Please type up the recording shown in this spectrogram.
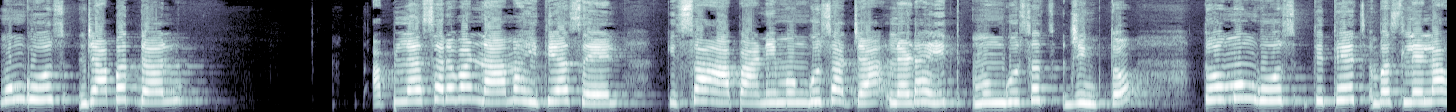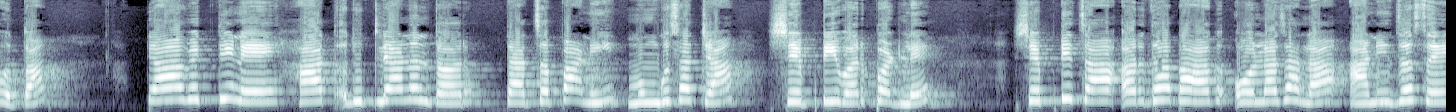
मुंगूस ज्याबद्दल आपल्या सर्वांना माहिती असेल की साप आणि मुंगुसाच्या लढाईत मुंगूसच जिंकतो. तो मुंगूस तिथेच बसलेला होता. त्या व्यक्तीने हात धुतल्यानंतर त्याचं पाणी मुंगुसाच्या शेपटीवर पडले. शेपटीचा अर्धा भाग ओला झाला आणि जसे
